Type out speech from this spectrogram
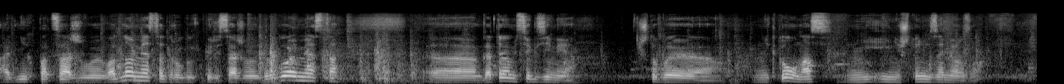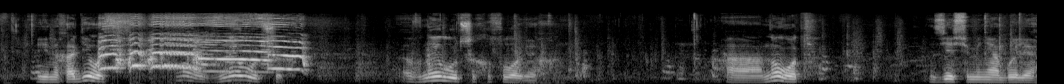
Одних подсаживаю в одно место, других пересаживаю в другое место. Э, Готовимся к зиме, чтобы никто у нас и ничто не замерзло. И находилось ну, в наилучших в наилучших условиях. А, ну вот, здесь у меня были,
